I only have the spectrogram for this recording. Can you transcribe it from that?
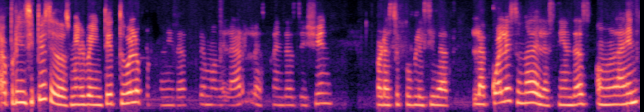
a principios de 2020 tuve la oportunidad de modelar las prendas de Shein para su publicidad, la cual es una de las tiendas online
